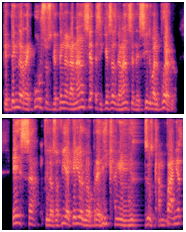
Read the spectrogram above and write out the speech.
que tenga recursos, que tenga ganancias y que esas ganancias le sirva al pueblo. Esa filosofía que ellos lo predican en sus campañas,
